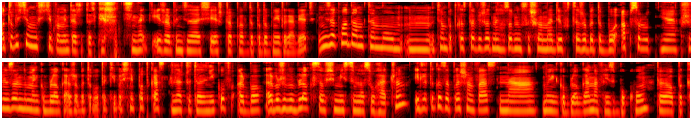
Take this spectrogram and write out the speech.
Oczywiście musicie pamiętać, że to jest pierwszy odcinek i że będzie się jeszcze prawdopodobnie wyrabiać. Nie zakładam temu, mm, temu podcastowi żadnych osobnych social mediów. Chcę, żeby to było absolutnie przywiązane do mojego bloga, żeby to był taki właśnie podcast dla czytelników albo, albo żeby blog stał się miejscem dla słuchaczy. I dlatego zapraszam Was na mojego bloga na Facebooku POPK,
